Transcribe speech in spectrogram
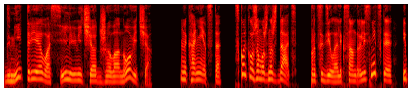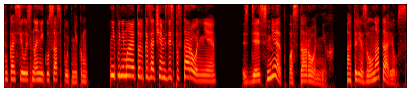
Дмитрия Васильевича Джавановича. «Наконец-то! Сколько уже можно ждать?» процедила Александра Лесницкая и покосилась на Нику со спутником. «Не понимаю только, зачем здесь посторонние?» «Здесь нет посторонних», — отрезал нотариус.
